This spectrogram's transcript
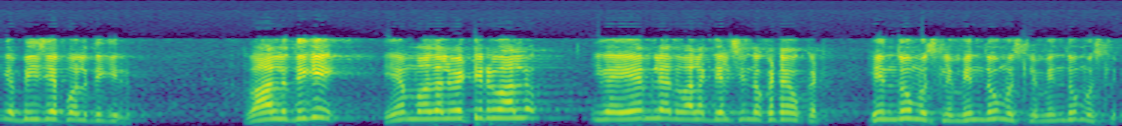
ఇక బీజేపీలు దిగిరు వాళ్ళు దిగి ఏం మొదలుపెట్టిరు వాళ్ళు? ఇక ఏం లేదు వాళ్ళకి తెలిసింది ఒకటే ఒకటి. హిందూ ముస్లిం హిందూ ముస్లిం హిందూ ముస్లిం.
